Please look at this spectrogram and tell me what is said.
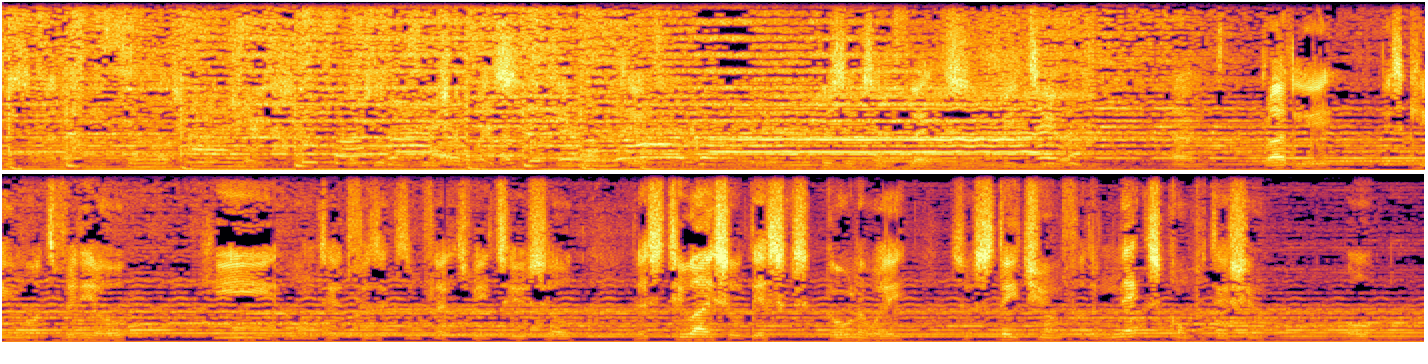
this and I need to ask for a choice. I was looking through his comments. He wanted physics and flex V2 and Bradley this Mods video, he wanted Physics and Flex V2, so there's two ISO discs going away, so stay tuned for the next competition or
